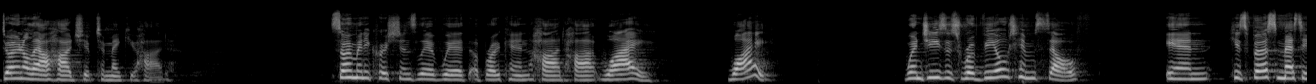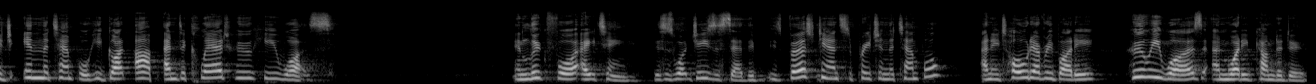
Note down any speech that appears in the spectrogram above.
Don't allow hardship to make you hard. So many Christians live with a broken, hard heart. Why? Why? When Jesus revealed himself in his first message in the temple, he got up and declared who he was. In Luke 4 18, this is what Jesus said. His first chance to preach in the temple, and he told everybody who he was and what he'd come to do.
